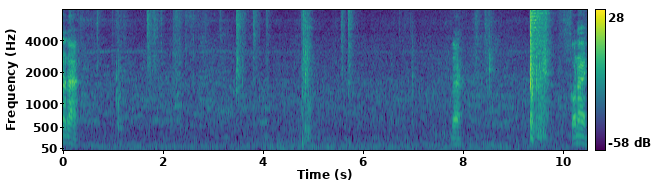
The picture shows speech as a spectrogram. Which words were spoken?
Ra đà. Đây. Con này.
